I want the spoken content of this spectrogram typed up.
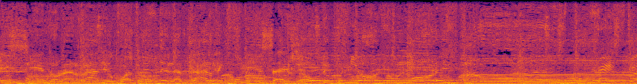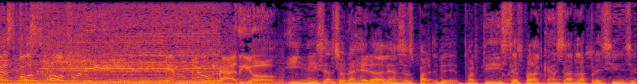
Enciendo la radio, 4 de la tarde comienza el show de opinión y humor Voz Populi en Blue Radio. Inicia el sonajero de alianzas partidistas para alcanzar la presidencia.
